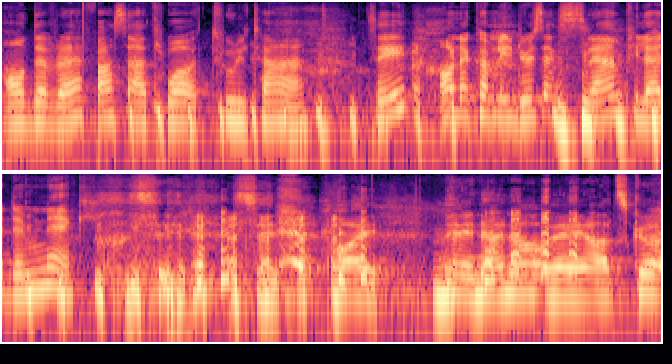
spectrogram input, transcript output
on devrait faire ça à toi tout le temps. tu sais, on a comme les deux extrêmes, puis là, Dominique. Ouais. Mais non, non, mais en tout cas,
